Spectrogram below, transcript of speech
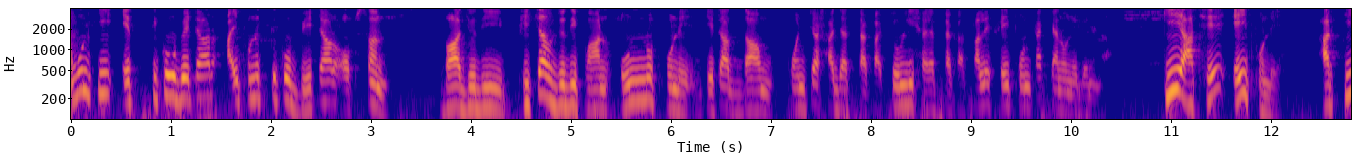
এমনকি এর থেকেও বেটার আইফোনের থেকেও বেটার অপশান বা যদি ফিচার্স যদি পান অন্য ফোনে যেটার দাম পঞ্চাশ হাজার টাকা, চল্লিশ হাজার টাকা, তাহলে সেই ফোনটা কেন নেবেন না? কি আছে এই ফোনে আর কি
